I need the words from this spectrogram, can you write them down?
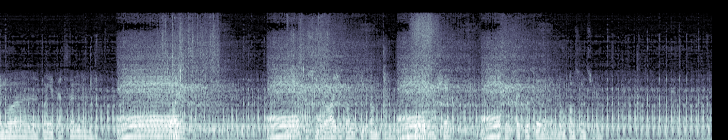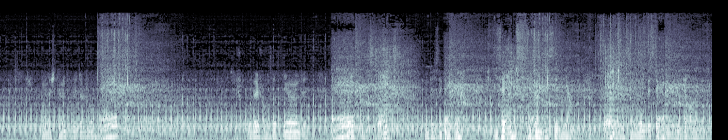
chez moi euh, quand il n'y a personne. Euh, si forage, j'ai pas envie qu'il branché. Donc ça coûte, je vais en prendre soin dessus. Hein. Je vais en acheter un tous les deux jours. Si je pouvais, j'aurais pris un. Un ça. Je dis ça comme un PC de merde c'est je veux dire.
